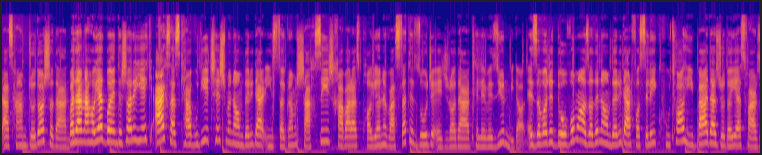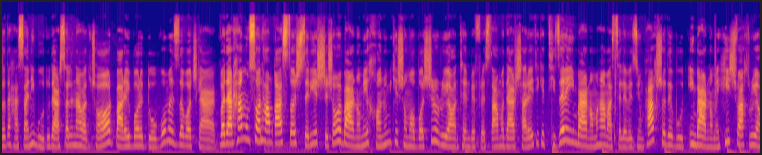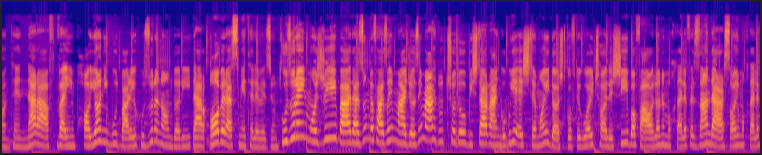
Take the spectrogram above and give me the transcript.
از هم جدا شدند و در نهایت با انتشار یک عکس از کبودی چشم نامداری در اینستاگرام شخصیش خبر از پایان وصلت زوج اجرا در تلویزیون می‌داد. ازدواج دوم آزاده نامداری در فاصله کوتاهی بعد از جدایی از فرزاد حسنی بود. او در سال 94 برای بار دوم ازدواج کرد و در همون سال هم قصد داشت سری ششم برنامه خانومی که شما باشی رو روی آنتن بفرسته اما در شرایطی که تیزر این برنامه هم از تلویزیون پخش شده بود این برنامه هیچ وقت روی آنتن نرفت و این پایانی بود برای حضور نامداری در قاب رسمی تلویزیون. حضور این مجری بعد از اون به فضای مجازی محدود شد و بیشتر رنگ و بوی اجتماعی داشت. گفتگوهای چالشی با فعالان مختلف زن در عرصه‌های مختلف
